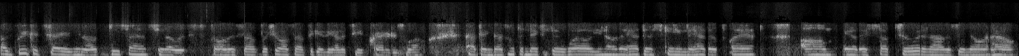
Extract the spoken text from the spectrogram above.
like we could say, you know, defense, you know, it's all this stuff, but you also have to give the other team credit as well. I think that's what the Knicks did well. You know, they had their scheme, they had their plan. Um, you know, they stuck to it, and obviously knowing how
